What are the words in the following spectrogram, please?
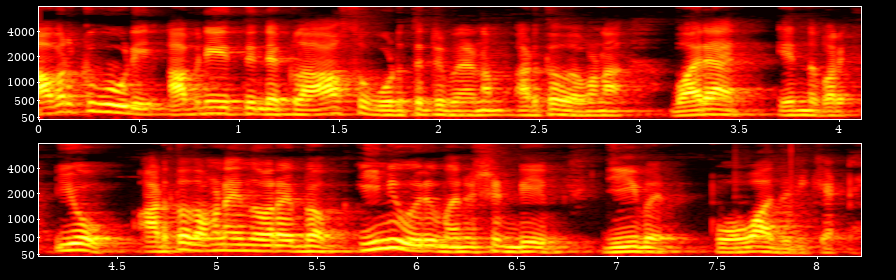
അവർക്ക് കൂടി അഭിനയത്തിന്റെ ക്ലാസ് കൊടുത്തിട്ട് വേണം അടുത്ത തവണ വരാൻ എന്ന് പറയും അയ്യോ അടുത്ത തവണ എന്ന് പറയുമ്പം ഇനി ഒരു മനുഷ്യന്റെയും ജീവൻ പോവാതിരിക്കട്ടെ.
